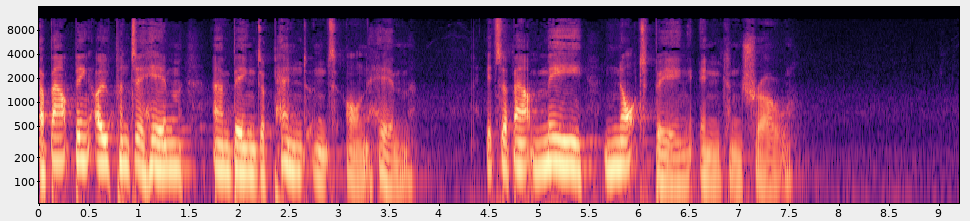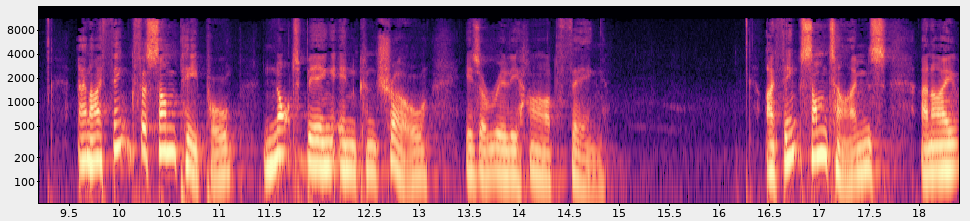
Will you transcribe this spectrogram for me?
about being open to Him and being dependent on Him. It's about me not being in control. And I think for some people, not being in control is a really hard thing. I think sometimes, and I,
